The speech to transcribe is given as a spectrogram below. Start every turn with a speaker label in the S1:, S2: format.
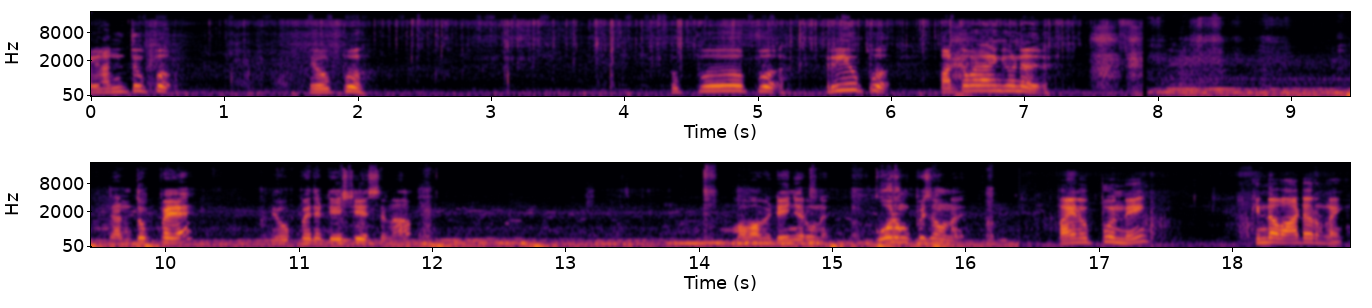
S1: ఇదంతా ఉప్పు. ఇది ఉప్పు. ఉప్పు ఉప్పు. ఫ్రీ ఉప్పు. పట్టుకోవడానికి ఉండదు. ఇదంతా ఉప్పే? ఈ ఉప్పు అయితే టేస్ట్ చేస్తున్నా. మా బాబు డేంజర్ ఉన్నాయి ఘోరం ఉప్పిసా ఉన్నది. పైన ఉప్పు ఉంది. కింద వాటర్ ఉన్నాయి.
